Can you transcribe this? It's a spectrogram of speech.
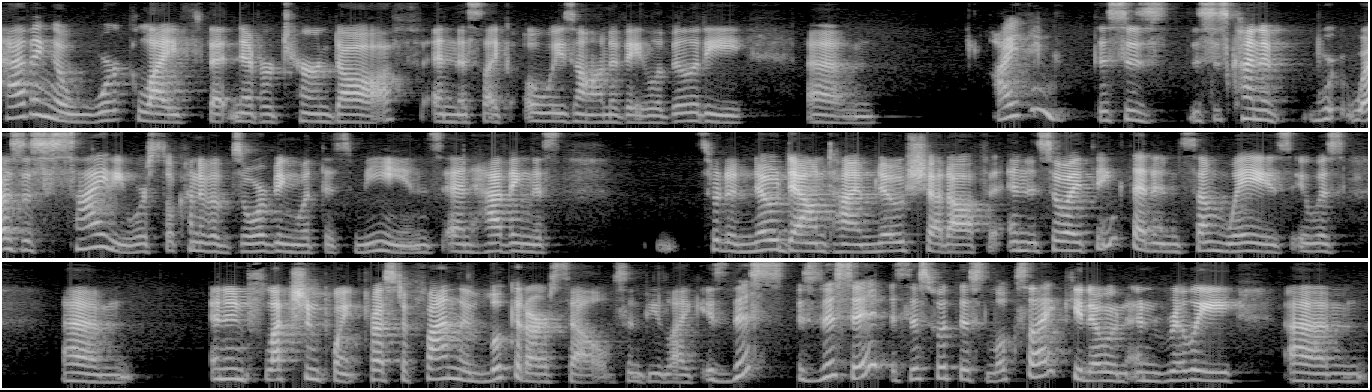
having a work life that never turned off and this like always on availability, um, I think this is this is kind of as a society we're still kind of absorbing what this means and having this sort of no downtime, no shut off. And so I think that in some ways it was um, an inflection point for us to finally look at ourselves and be like, is this is this it? Is this what this looks like? You know, and, and really um,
